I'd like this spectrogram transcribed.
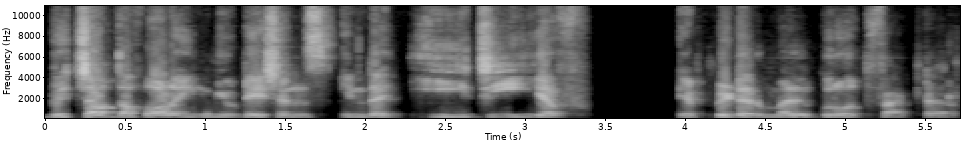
which of the following mutations in the EGF, epidermal growth factor,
